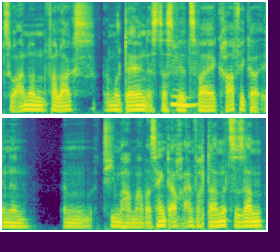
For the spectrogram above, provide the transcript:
zu anderen Verlagsmodellen, ist, dass mhm. wir zwei GrafikerInnen im Team haben. Aber es hängt auch einfach damit zusammen,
